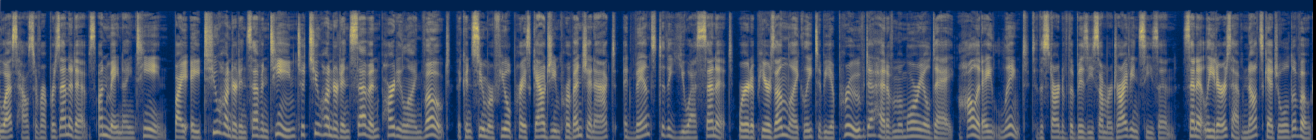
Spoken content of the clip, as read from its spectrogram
U.S. House of Representatives on May 19 by a 217 to 207 party line vote. The Consumer Fuel Price Gouging Prevention Act advanced to the U.S. Senate, where it appears unlikely to be approved ahead of Memorial Day, a holiday linked to the start of the busy summer driving season. Senate leaders have not scheduled a vote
